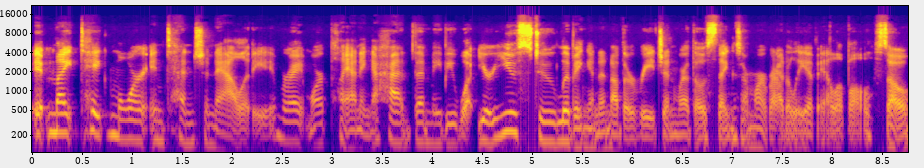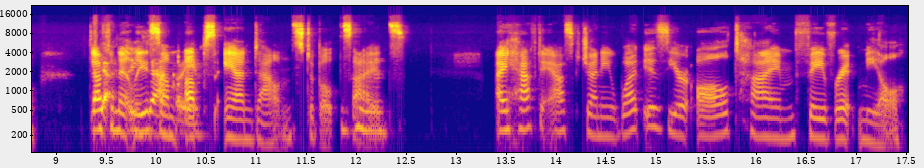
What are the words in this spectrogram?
it might take more intentionality, right? More planning ahead than maybe what you're used to living in another region where those things are more readily available. So, definitely yes, exactly. some ups and downs to both mm-hmm. sides. I have to ask Jenny, what is your all time favorite meal?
